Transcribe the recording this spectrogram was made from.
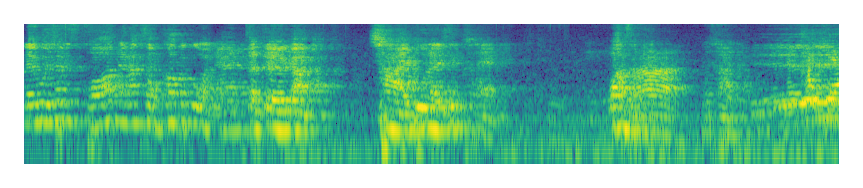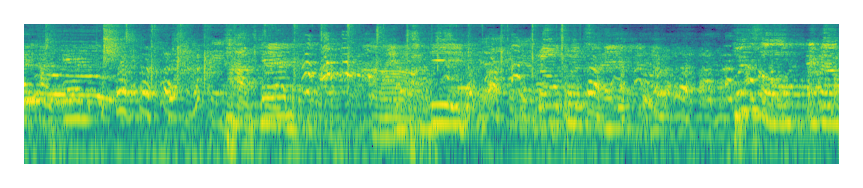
เลเวอร์ชันสควอตนะครับส่งเข้าประกวดนะฮะจะเจอกับชายผู้ไร้ซึ่งแคลนว่าสนานะครับขาดแคลนขาดแคลนขาดแคลนเป็นคำที่เราควรใช้คู่ที่สองนะครับ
